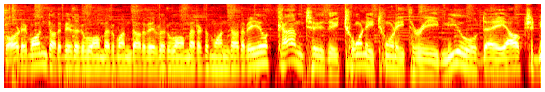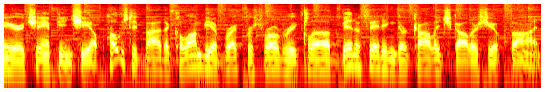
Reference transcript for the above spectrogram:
41.1.1.1.1. Come to the 2023 Mule Day Auctioneer Championship, hosted by the Columbia Breakfast Rotary Club, benefiting their college scholarship fund.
